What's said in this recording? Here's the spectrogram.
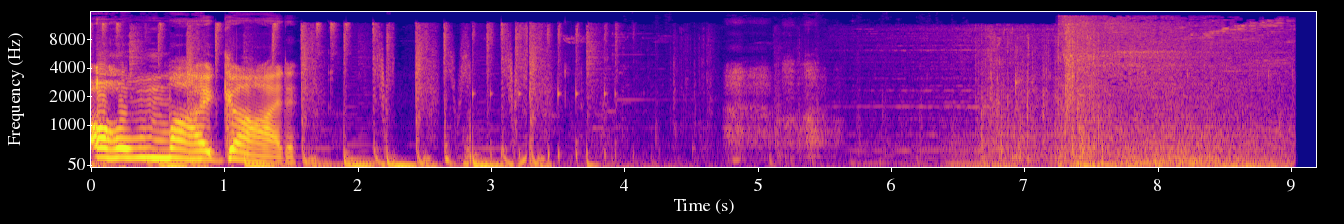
Oh my god!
